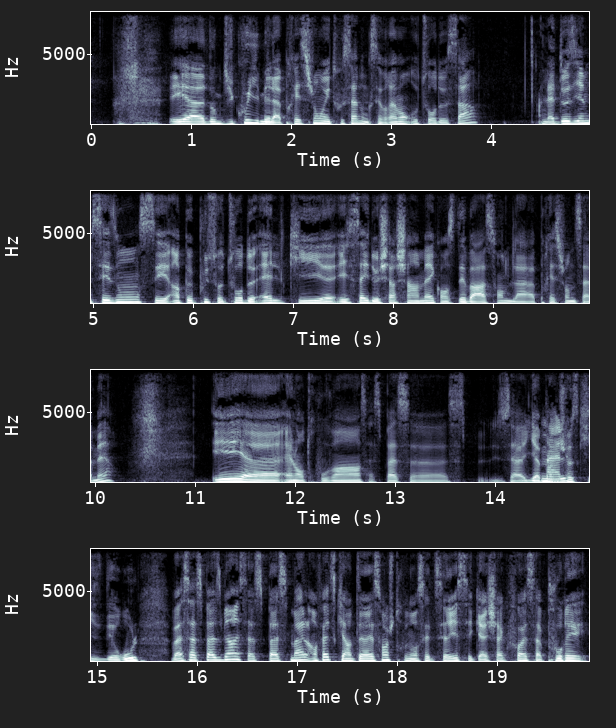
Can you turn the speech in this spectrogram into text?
et euh, donc du coup, il met la pression et tout ça, donc c'est vraiment autour de ça. La deuxième saison, c'est un peu plus autour de elle qui euh, essaye de chercher un mec en se débarrassant de la pression de sa mère. Et euh, elle en trouve un, ça se passe, euh, ça- il y a plein de choses qui se déroulent. Bah ça se passe bien et ça se passe mal. En fait, ce qui est intéressant, je trouve, dans cette série, c'est qu'à chaque fois, ça pourrait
